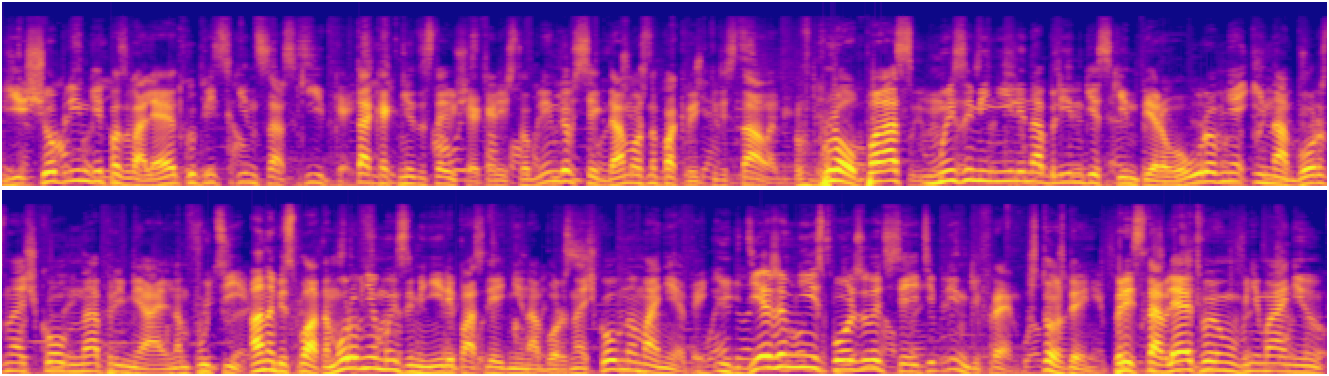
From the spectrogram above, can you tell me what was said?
Еще блинги позволяют купить скин со скидкой, так как недостающее количество блингов всегда можно покрыть кристаллами. В Brawl Pass мы заменили на блинги скин первого уровня и набор значков на премиальном пути. А на бесплатном уровне мы заменили последний набор значков на монеты. И где же мне использовать все эти блинги, Фрэнк? Что ж, Дэнни, представляю твоему вниманию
